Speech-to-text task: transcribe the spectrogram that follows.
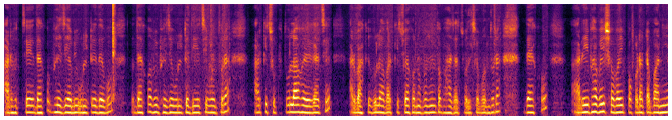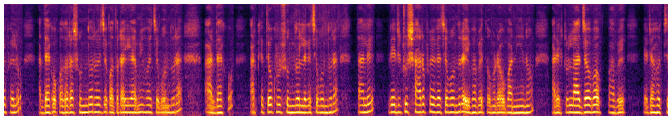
আর হচ্ছে দেখো ভেজে আমি উল্টে দেব। তো দেখো আমি ভেজে উল্টে দিয়েছি বন্ধুরা। আর কিছু তোলা হয়ে গেছে। আর বাকিগুলো আবার কিছু এখনও পর্যন্ত ভাজা চলছে বন্ধুরা। দেখো, আর এইভাবেই সবাই পকোড়াটা বানিয়ে ফেলো। আর দেখো কতটা সুন্দর হয়েছে, কতটা ইয়ামি হয়েছে বন্ধুরা। আর দেখো, আর খেতেও খুব সুন্দর লেগেছে বন্ধুরা। তাহলে রেডি টু সার্ভ হয়ে গেছে বন্ধুরা। এইভাবে তোমরাও বানিয়ে নাও। আর একটু লাজবাবভাবে এটা হচ্ছে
